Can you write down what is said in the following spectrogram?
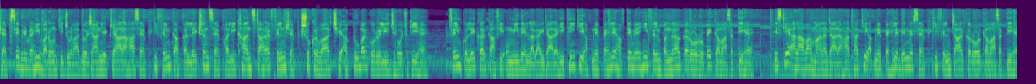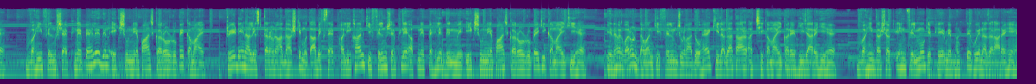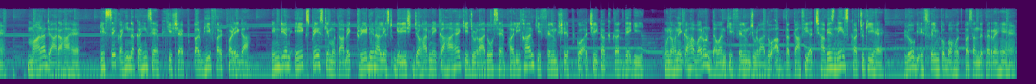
सैफ से भिड़ रही वरुण की जुड़वा दो जानिए क्या रहा सैफ की फ़िल्म का collection? Saif Ali Khan star film Saif शुक्रवार 6 अक्टूबर को रिलीज़ हो चुकी है। फ़िल्म को लेकर काफ़ी उम्मीदें लगाई जा रही थी कि अपने पहले हफ़्ते में ही फ़िल्म 15 करोड़ रुपए कमा सकती है। इसके अलावा माना जा रहा था कि अपने पहले दिन में सैफ की फ़िल्म चार करोड़ कमा सकती है। वहीं फ़िल्म सैफ ने पहले दिन एक शून्य पाँच करोड़ रुपए कमाए। ट्रेड एनालिस्ट तरुण आदर्श के मुताबिक सैफ अली खान की फ़िल्म शेफ ने अपने पहले दिन में एक शून्य पाँच करोड़ रुपए की कमाई की है। इधर वरुण धवन की फ़िल्म जुड़वा दो है की लगातार अच्छी कमाई कर ही जा रही है। वहीं दर्शक इन फ़िल्मों के फेर में भंगते हुए नज़र आ रहे हैं। माना जा रहा है, इससे कहीं न कहीं सैफ की शेफ पर भी फ़र्क पड़ेगा। इंडियन एक्सप्रेस के मुताबिक ट्रेड एनालिस्ट गिरीश जौहर ने कहा है कि जुड़वा दो सैफ अली खान की फ़िल्म शेफ को अच्छी टक्कर देगी। उन्होंने कहा, वरुण, धवन की फ़िल्म जुड़वा दो। अब तक काफ़ी अच्छा बिज़नेस कर चुकी है। लोग इस फ़िल्म को बहुत पसंद कर रहे हैं।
